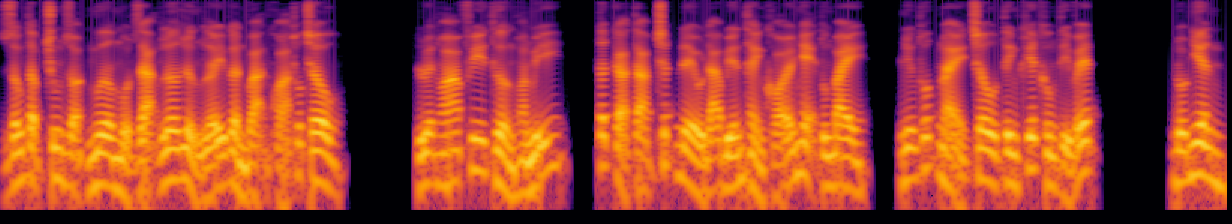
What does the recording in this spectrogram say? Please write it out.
giống tập trung giọt mưa một dạng lơ lửng lấy gần vạn khóa thuốc châu. Luyện hóa phi thường hoàn mỹ, tất cả tạp chất đều đã biến thành khói nhẹ tung bay, những thuốc này châu tinh khiết không tì vết. Đột nhiên,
